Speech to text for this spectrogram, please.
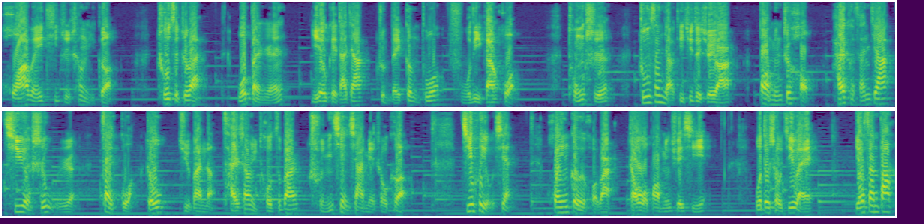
华为体脂秤一个。除此之外，我本人也有给大家准备更多福利干货。同时，珠三角地区的学员报名之后，还可参加七月十五日在广州举办的财商与投资班纯线下面授课，机会有限，欢迎各位伙伴找我报名学习。我的手机为幺三八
